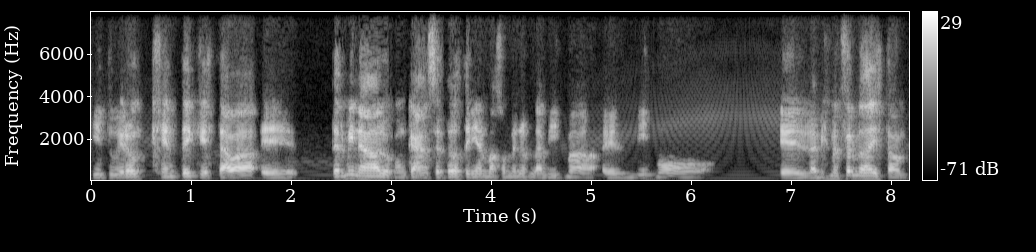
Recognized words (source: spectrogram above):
y tuvieron gente que estaba eh, o con cáncer, todos tenían más o menos la misma, el mismo, eh, la misma enfermedad y estaban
